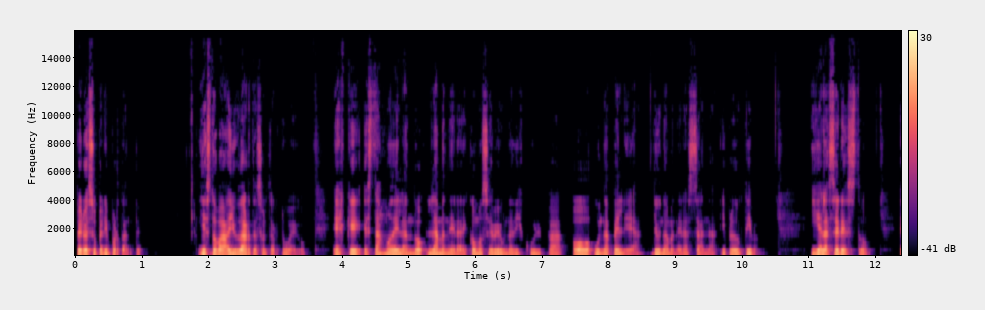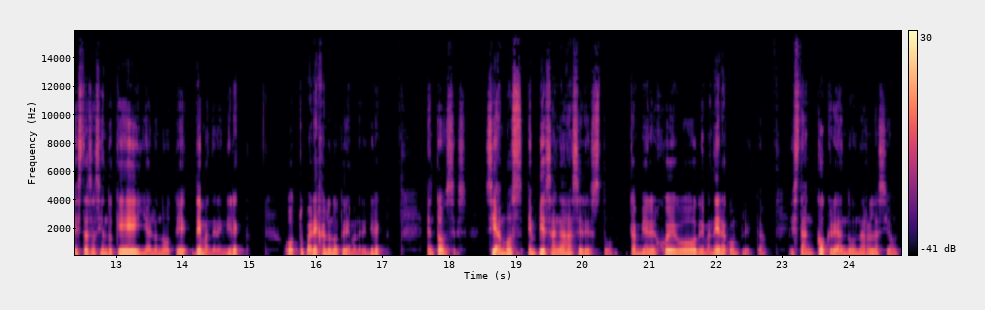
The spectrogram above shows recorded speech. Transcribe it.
pero es súper importante, y esto va a ayudarte a soltar tu ego, es que estás modelando la manera de cómo se ve una disculpa o una pelea de una manera sana y productiva. Y al hacer esto, estás haciendo que ella lo note de manera indirecta, o tu pareja lo note de manera indirecta. Entonces, si ambos empiezan a hacer esto, cambiar el juego de manera completa, están co-creando una relación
